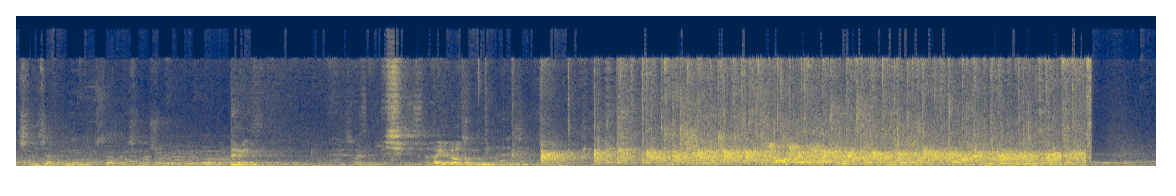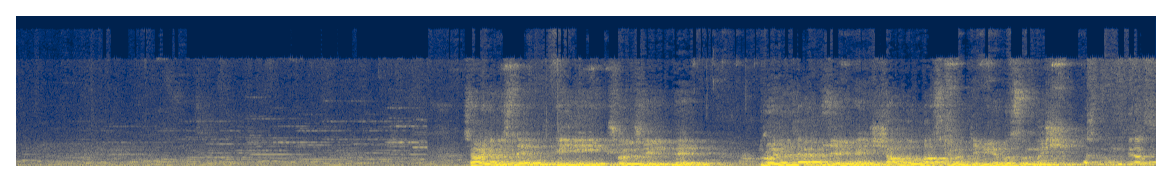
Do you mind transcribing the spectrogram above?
Açılacak mı yoksa açılmış mı? Değil miyiz? Hayırlı olsun. Sergimizde 50-70 ölçülerinde duralikler üzerine şablon baskı yöntemiyle basılmış Şimdi onu biraz e,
